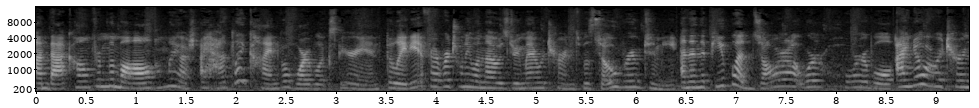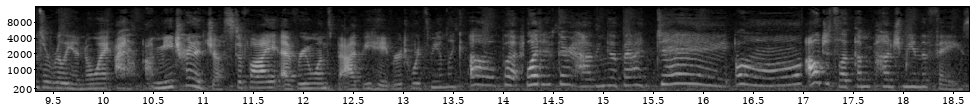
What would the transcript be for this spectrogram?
I'm back home from the mall. Oh my gosh, I had like kind of a horrible experience. The lady at Forever 21 that was doing my returns was so rude to me. And then the people at Zara were horrible. I know returns are really annoying. I don't know. Me trying to justify everyone's bad behavior towards me. I'm like, oh, but what if they're having a bad day? Aww. I'll just let them punch me in the face.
